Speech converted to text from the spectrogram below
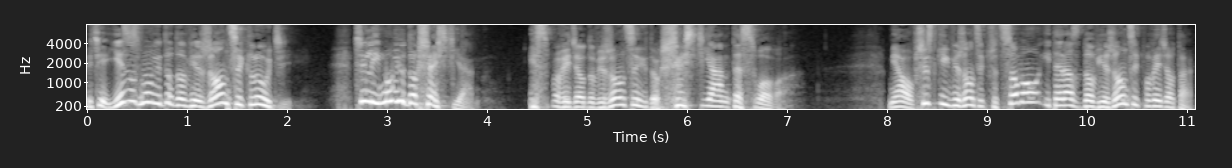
Wiecie, Jezus mówił to do wierzących ludzi, czyli mówił do chrześcijan. Jezus powiedział do wierzących, do chrześcijan te słowa. Miał wszystkich wierzących przed sobą i teraz do wierzących powiedział tak.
